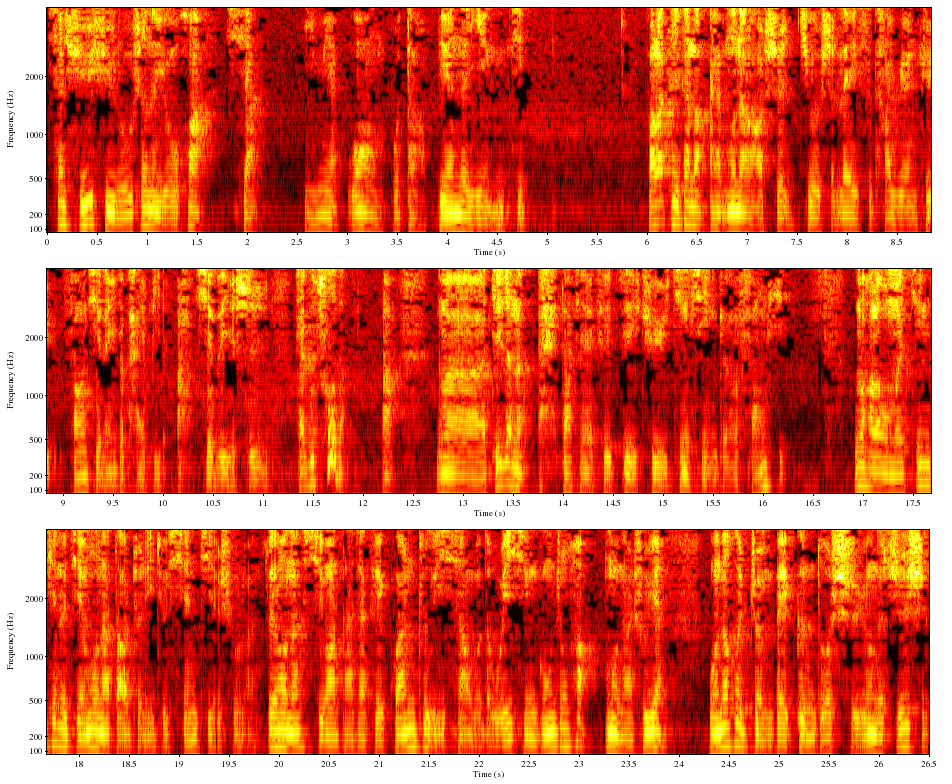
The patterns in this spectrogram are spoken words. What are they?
像栩栩如生的油画，像一面望不到边的银镜。好了，可以看到，哎，木南老师就是类似他原句仿写了一个排比啊，写的也是还不错的啊。那么接着呢，哎，大家也可以自己去进行一个仿写。那么好了，我们今天的节目呢到这里就先结束了。最后呢，希望大家可以关注一下我的微信公众号“木南书院”。我呢会准备更多实用的知识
